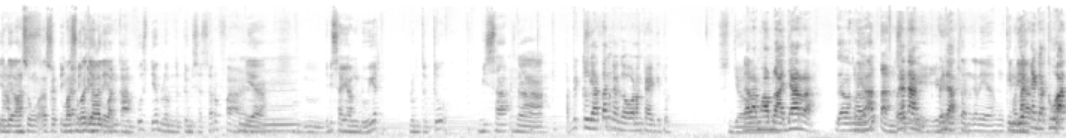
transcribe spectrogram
Jadi Nah, langsung masuk masuk aja kali ya. kampus dia belum tentu bisa survive. Iya. Hmm. Hmm, jadi sayang duit belum tentu bisa Nah, Tapi kelihatan kagak orang kayak gitu. sejauh Dalam hal belajar lah. dalam hal kelihatan sih, Kelihatan, iya. beda. kelihatan kali ya. Mungkin dia Otaknya gak kuat.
